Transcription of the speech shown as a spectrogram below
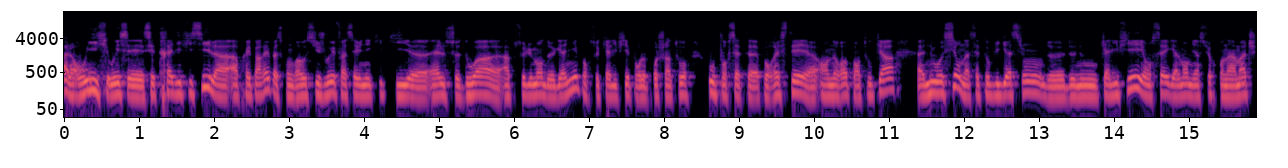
Alors oui, oui, c'est très difficile à, préparer parce qu'on va aussi jouer face à une équipe qui, euh, elle, se doit absolument de gagner pour se qualifier pour le prochain tour ou pour pour rester euh, en Europe en tout cas. Euh, nous aussi, on a cette obligation de nous qualifier et on sait également bien sûr qu'on a un match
